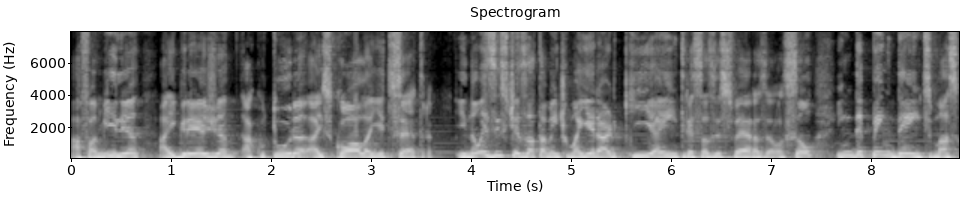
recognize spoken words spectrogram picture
a família, a igreja, a cultura, a escola e etc. E não existe exatamente uma hierarquia entre essas esferas, elas são independentes, mas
